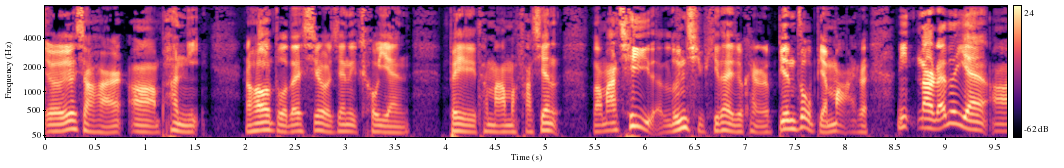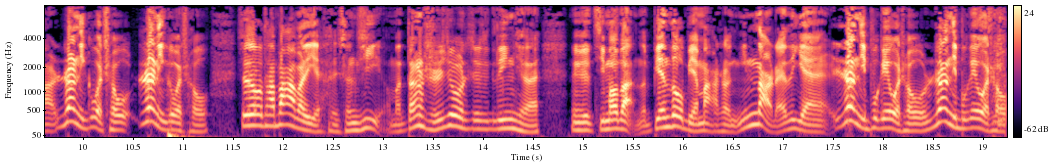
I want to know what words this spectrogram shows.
有一个小孩啊叛逆然后躲在洗手间里抽烟。被他妈妈发现了，老妈气的抡起皮带就开始边揍边骂，说：“你哪来的烟啊？让你给我抽，让你给我抽！”最后他爸爸也很生气，我们当时就就拎起来那个鸡毛掸子，边揍边骂说：“你哪来的烟？让你不给我抽，让你不给我抽！”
